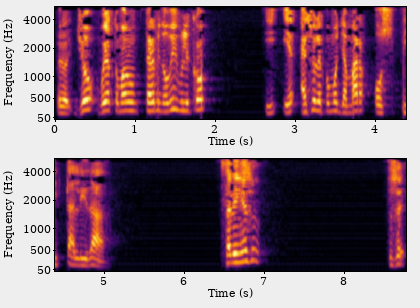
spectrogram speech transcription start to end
pero yo voy a tomar un término bíblico y, a eso le podemos llamar hospitalidad. ¿Está bien eso? Entonces,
